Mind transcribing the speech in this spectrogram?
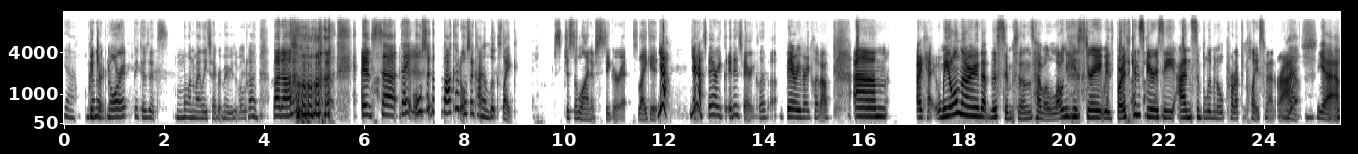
yeah. I'm good gonna joke. ignore it because it's one of my least favorite movies of all time. But uh, it's uh. They also the barcode also kind of looks like just a line of cigarettes. Like it. Yeah, yeah. It's very. It is very clever. very very clever um okay we all know that the simpsons have a long history with both conspiracy and subliminal product placement right yeah,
